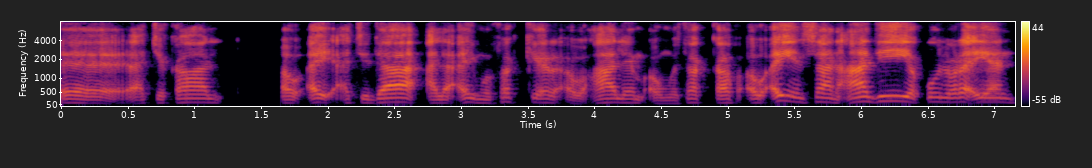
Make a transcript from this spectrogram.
آه، اعتقال أو أي اعتداء على أي مفكر أو عالم أو مثقف أو أي إنسان عادي يقول رأيا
